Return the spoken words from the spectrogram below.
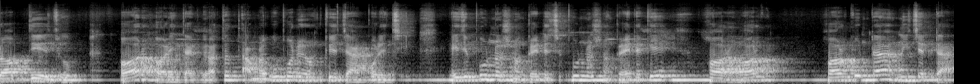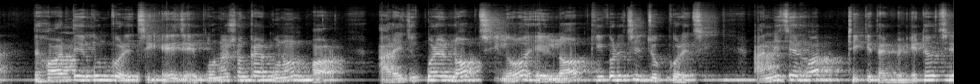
লব দিয়ে যোগ। হর, হরই থাকবে। অর্থাৎ আমরা উপরের অঙ্কে যা করেছি, এই যে পূর্ণ সংখ্যা, এটা হচ্ছে পূর্ণ সংখ্যা। এটাকে হর হর হর কোনটা? নিচেরটা। হর দিয়ে গুণ করেছি, এই যে পূর্ণ সংখ্যা গুণন হর। আর এই যে উপরে লব ছিল, এই লব কি করেছি? যোগ করেছি। আর নিচের হর ঠিকই থাকবে। এটা হচ্ছে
